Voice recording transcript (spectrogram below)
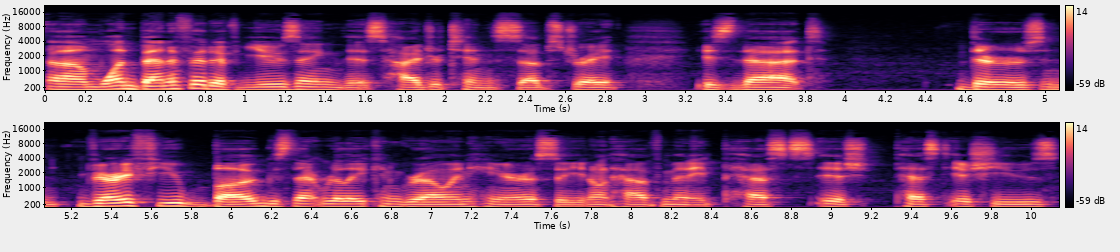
Um, one benefit of using this Hydroton substrate is that there's very few bugs that really can grow in here, so you don't have many pests ish, pest issues.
